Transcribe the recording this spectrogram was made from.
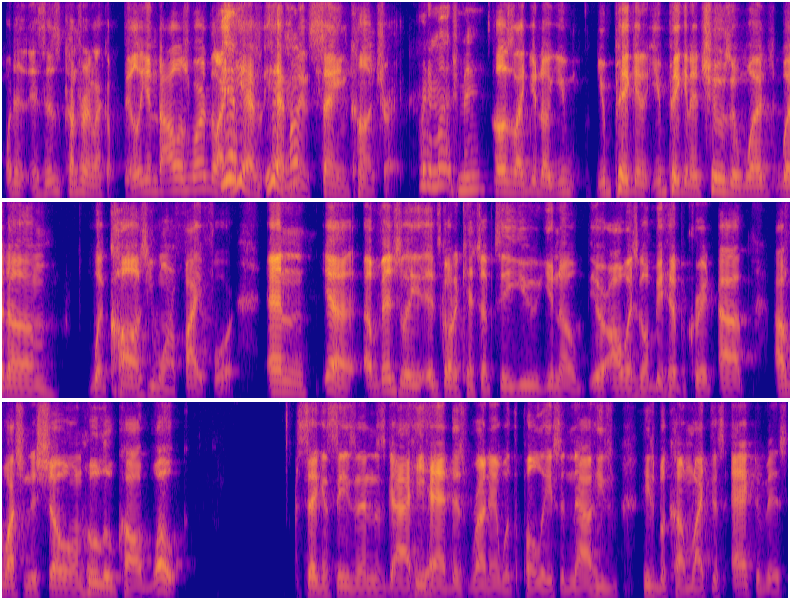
what is, is his contract like a billion dollars worth? Like Yeah, he has he has much. an insane contract. Pretty much, man. So it's like you know you you picking you picking and choosing what what um what cause you want to fight for, and yeah, eventually it's going to catch up to you. You know you're always going to be a hypocrite. Uh, I was watching this show on Hulu called Woke, second season, and this guy he had this run in with the police, and now he's he's become like this activist,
